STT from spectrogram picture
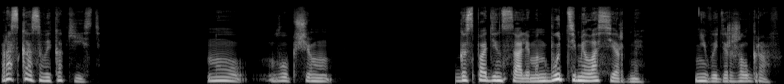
Рассказывай, как есть». «Ну, в общем...» «Господин Салимон, будьте милосердны», — не выдержал граф.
